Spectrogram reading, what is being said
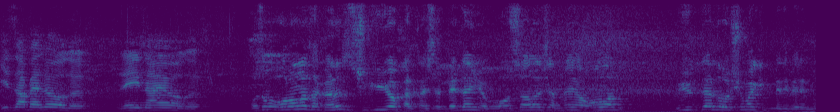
Isabel'e olur. Reyna'ya olur. O zaman olana takarız çünkü yok arkadaşlar beden yok. Olsa alacağım veya olan büyükler de hoşuma gitmedi benim.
